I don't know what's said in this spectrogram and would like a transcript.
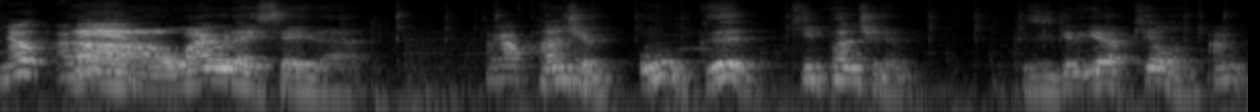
Nope, I'm in. Ah, why would I say that? I got Punch him. Ooh, good. Keep punching him. Because he's going to get up. Kill him. I'm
